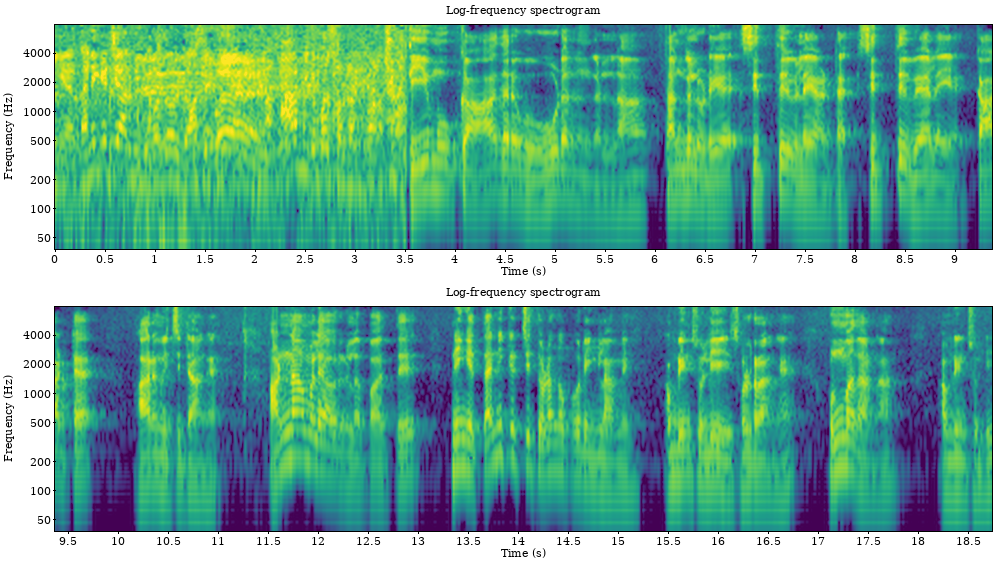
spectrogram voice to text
நீங்க தனி கட்சி ஆரம்பிக்க போறது ஒரு காசிப் ஆரம்பிக்கும் போது சொல்றேன். திமுக ஆதரவு ஊடகங்கள்லாம் தங்களுடைய சித்து விளையாட்டை சித்து வேலையை காட்ட ஆரம்பிச்சிட்டாங்க. அண்ணாமலை அவர்களை பார்த்து நீங்கள் தனி கட்சி தொடங்க போகிறீங்களாமே அப்படின்னு சொல்லி சொல்கிறாங்க உண்மைதானா? அப்படின்னு சொல்லி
